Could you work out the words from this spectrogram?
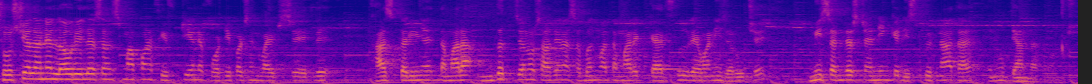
સોશિયલ અને લવ રિલેશન્સમાં પણ ફિફ્ટી અને ફોર્ટી પર્સન્ટ વાઇફ્સ છે એટલે ખાસ કરીને તમારા અંગતજનો સાથેના સંબંધમાં તમારે કેરફુલ રહેવાની જરૂર છે. મિસઅન્ડરસ્ટેન્ડિંગ કે ડિસ્પ્યુટ ના થાય એનું ધ્યાન રાખવાનું છે.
